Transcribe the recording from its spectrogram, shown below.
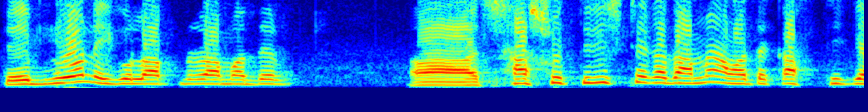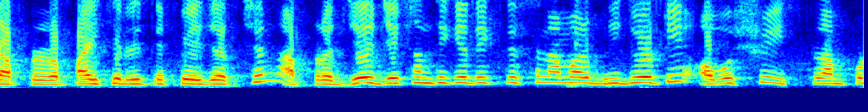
তো এভরিওয়ান, এগুলো আপনারা আমাদের সাতশো তিরিশ টাকা দামে আমাদের কাছ থেকে আপনারা পাইকারিতে পেয়ে যাচ্ছেন। আপনারা যে যেখান থেকে দেখতেছেন আমার ভিডিওটি, অবশ্যই Islampur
